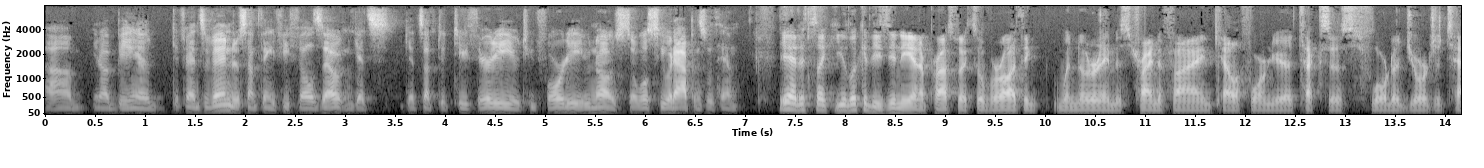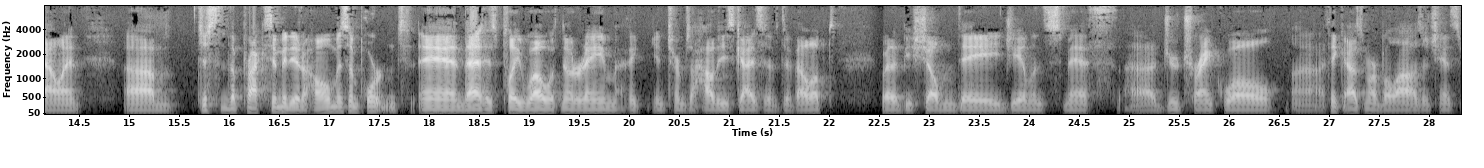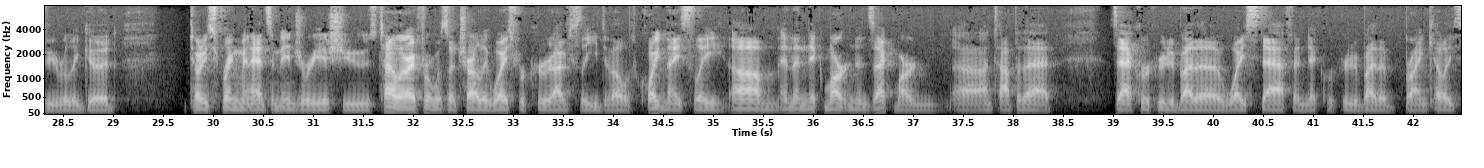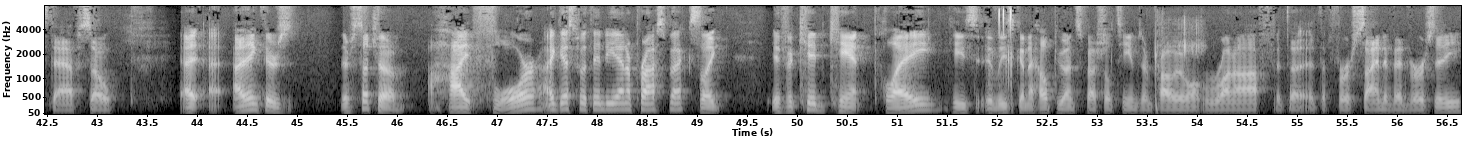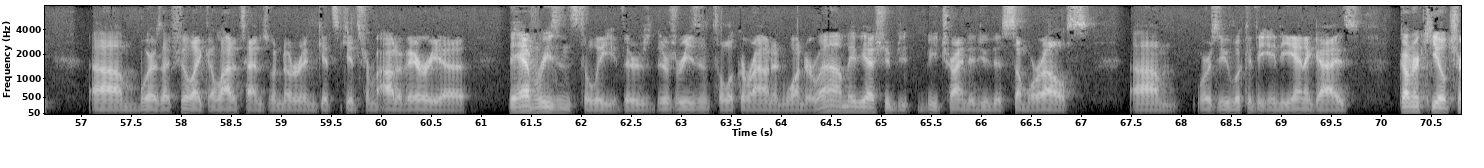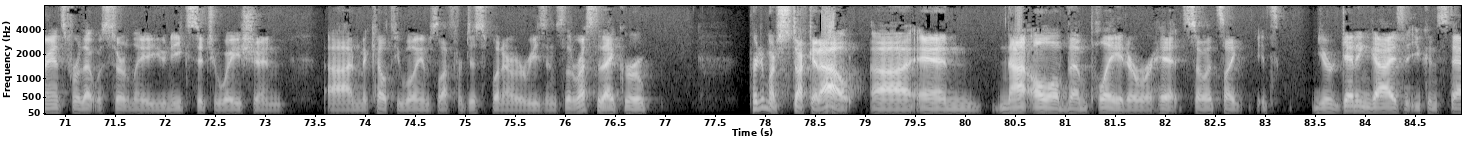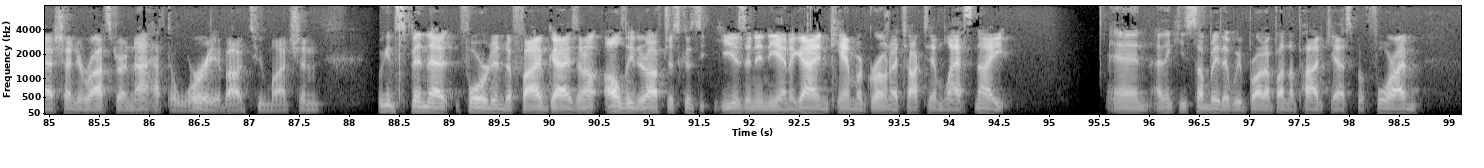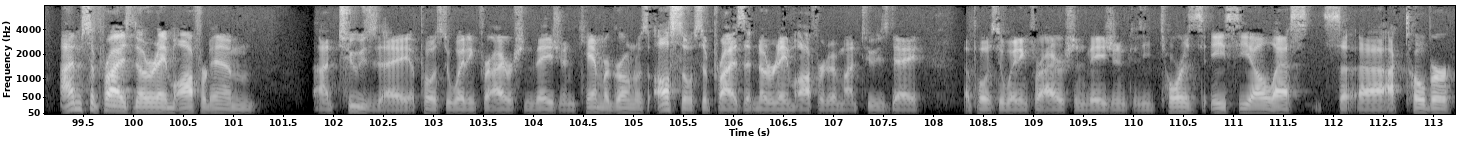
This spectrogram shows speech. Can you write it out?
um, you know, being a defensive end or something if he fills out and gets gets up to 230 or 240. Who knows? So we'll see what happens with him. Yeah, it's like you look at these Indiana prospects overall. I think when Notre Dame is trying to find California, Texas, Florida, Georgia talent, um, just the proximity to home is important, and that has played well with Notre Dame. I think in terms of how these guys have developed. Whether it be Sheldon Day, Jalen Smith, uh, Drue Tranquill, uh, I think Asmar Bilal has a chance to be really good. Tony Springmann had some injury issues. Tyler Eifert was a Charlie Weis recruit. Obviously, he developed quite nicely. Um, and then Nick Martin and Zach Martin uh, on top of that. Zach recruited by the Weis staff and Nick recruited by the Brian Kelly staff. So I, I think there's there's such a, a high floor, I guess, with Indiana prospects. Like if a kid can't play, he's at least going to help you on special teams and probably won't run off at the at the first sign of adversity. Um, whereas I feel like a lot of times when Notre Dame gets kids from out of area, they have reasons to leave. There's there's reasons to look around and wonder, well, maybe I should be trying to do this somewhere else. Um, whereas you look at the Indiana guys, Gunner Kiel transfer, that was certainly a unique situation. Uh, and Mykelti Williams left for disciplinary reasons. The rest of that group pretty much stuck it out, uh, and not all of them played or were hit. So it's like it's you're getting guys that you can stash on your roster and not have to worry about too much. And we can spin that forward into five guys, and I'll, I'll lead it off just because he is an Indiana guy. And Cam McGrone, I talked to him last night, and I think he's somebody that we brought up on the podcast before. I'm I'm surprised Notre Dame offered him on Tuesday, opposed to waiting for Irish invasion. Cam McGrone was also surprised that Notre Dame offered him on Tuesday, opposed to waiting for Irish invasion because he tore his ACL last uh, October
